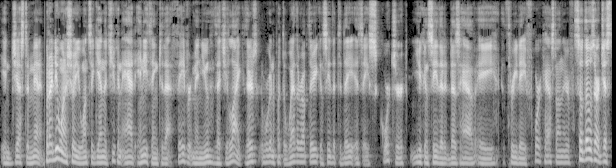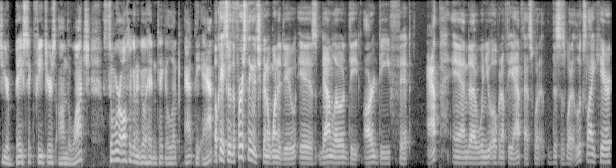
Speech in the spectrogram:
in just a minute but I do want to show you once again that you can add anything to that favorite menu that you like there's we're going to put the weather up there you can see that today is a scorcher you can see that it does have a three-day forecast on there so those are just your basic basic features on the watch. So we're also going to go ahead and take a look at the app. Okay, so the first thing that you're going to want to do is download the RD Fit app and uh, when you open up the app that's what it, this is what it looks like here.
